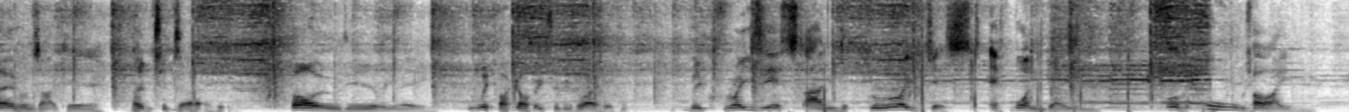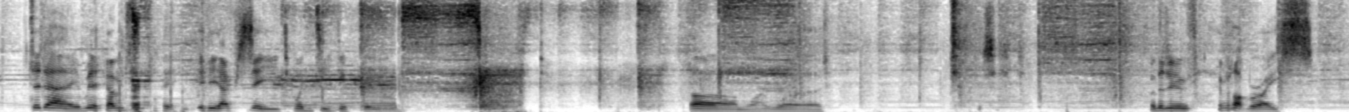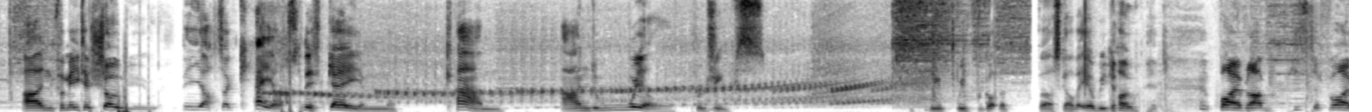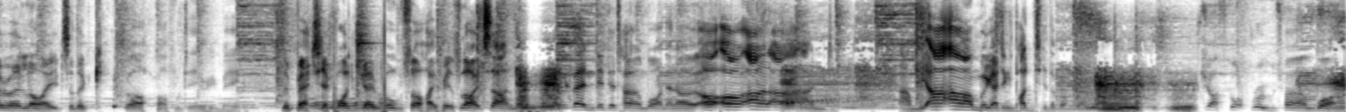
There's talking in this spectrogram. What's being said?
Everyone's out here. And today, oh dearie me, we are going to be playing the craziest and greatest F1 game of all time. Today, we're going to play EFC 2015. Oh my word. We're going to do a five lap race. And for me to show you the utter chaos this game can and will produce. We, we've got the first goal, but here we go. Five race to fire lights and the oh dearie me, the best F1 game of all time. It's lights and defend into turn one and oh oh, oh and and and we are and we're getting punted the wrong way. Just got through turn one,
